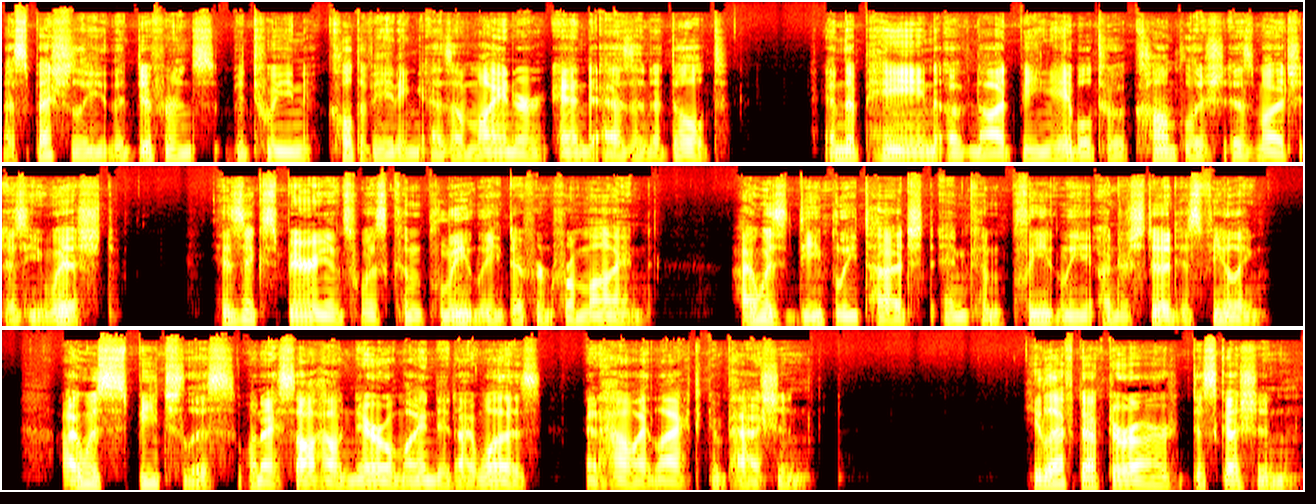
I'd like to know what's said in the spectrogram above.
especially the difference between cultivating as a minor and as an adult, and the pain of not being able to accomplish as much as he wished. His experience was completely different from mine. I was deeply touched and completely understood his feeling. I was speechless when I saw how narrow minded I was and how I lacked compassion. He left after our discussion.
